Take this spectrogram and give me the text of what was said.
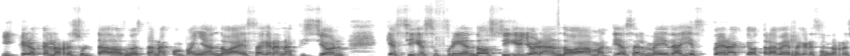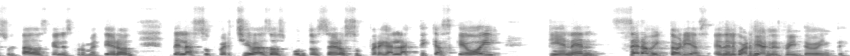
y creo que los resultados no están acompañando a esa gran afición que sigue sufriendo, sigue llorando a Matías Almeida y espera que otra vez regresen los resultados que les prometieron de las Super Chivas 2.0 Super Galácticas que hoy tienen cero victorias en el Guardianes 2020.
